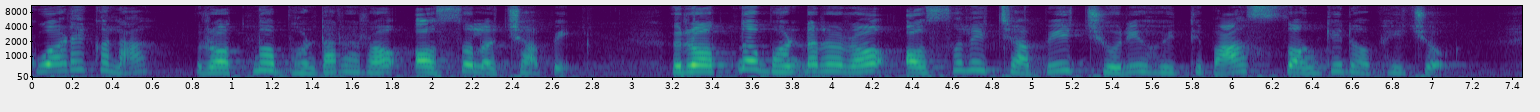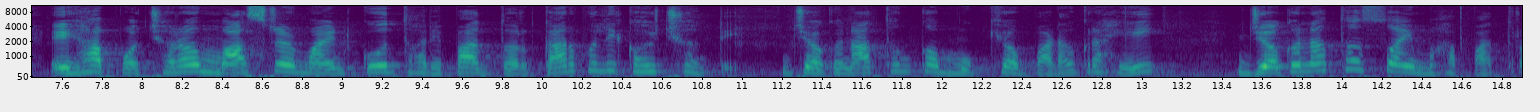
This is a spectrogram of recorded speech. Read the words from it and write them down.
କୁଆଡ଼େ କଲା ରତ୍ନଭଣ୍ଡାରର ଅସଲ ଚାବି ରତ୍ନଭଣ୍ଡାରର ଅସଲି ଚାବି ଚୋରି ହୋଇଥିବା ସଙ୍ଗୀନ ଅଭିଯୋଗ ଏହା ପଛର ମାଷ୍ଟର ମାଇଣ୍ଡକୁ ଧରିବା ଦରକାର ବୋଲି କହିଛନ୍ତି ଜଗନ୍ନାଥଙ୍କ ମୁଖ୍ୟ ବାଡ଼ଗ୍ରାହୀ ଜଗନ୍ନାଥ ସ୍ୱାଇଁ ମହାପାତ୍ର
